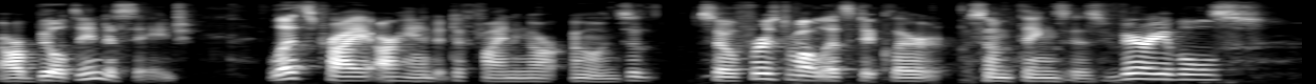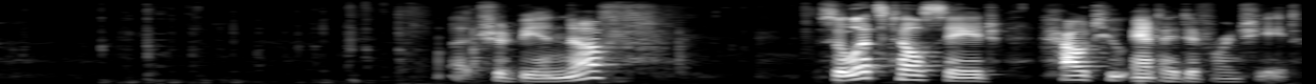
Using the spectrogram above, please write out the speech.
are built into Sage. Let's try our hand at defining our own. So, so first of all, let's declare some things as variables. That should be enough. So let's tell Sage how to anti-differentiate.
